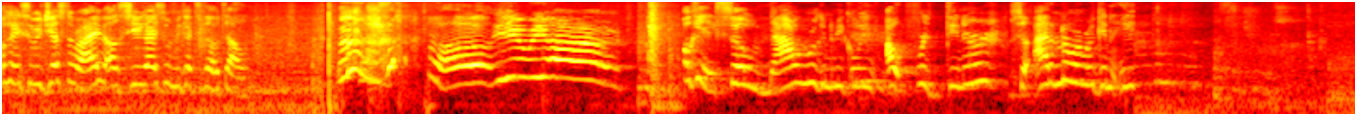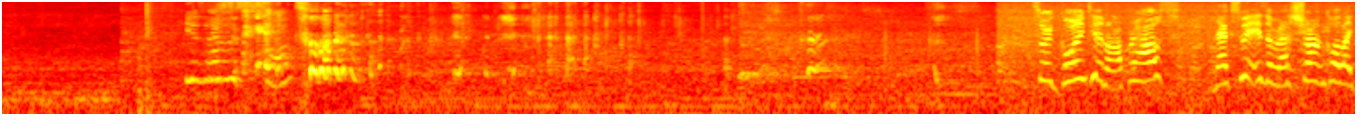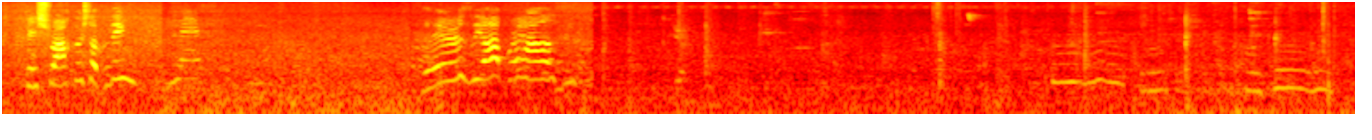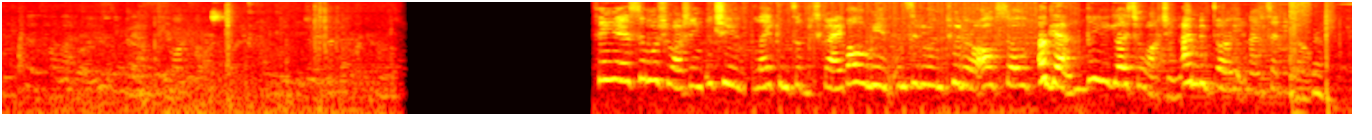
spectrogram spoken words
Okay, so we just arrived. I'll see you guys when we get to the hotel. oh, here we are. Okay, so now we're gonna be going out for dinner. So I don't know where we're gonna eat. He doesn't have So we're going to an opera house. Next to it is a restaurant called like Fish Rock or something. There's the opera house. Thank you guys so much for watching. Make sure you like and subscribe. Follow me on Instagram and Twitter also. Again, thank you guys for watching. I'm Victoria and I'm sending out.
